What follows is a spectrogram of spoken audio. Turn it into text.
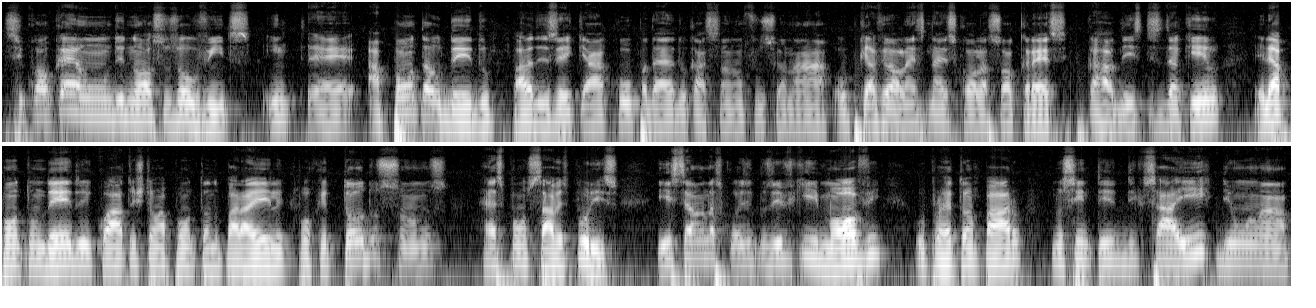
se qualquer um de nossos ouvintes é, aponta o dedo para dizer que a culpa da educação não funcionar ou porque a violência na escola só cresce por causa disso, disso daquilo, ele aponta um dedo e quatro estão apontando para ele, porque todos somos responsáveis por isso. Isso é uma das coisas, inclusive, que move o projeto Amparo no sentido de sair de uma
